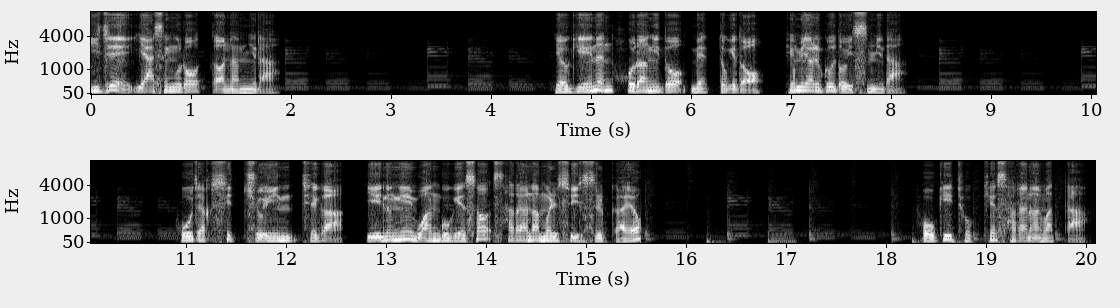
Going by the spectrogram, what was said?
이제 야생으로 떠납니다. 여기에는 호랑이도 메뚜기도 벼멸구도 있습니다. 고작시 주인 제가 예능의 왕국에서 살아남을 수 있을까요? 보기 좋게 살아남았다.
